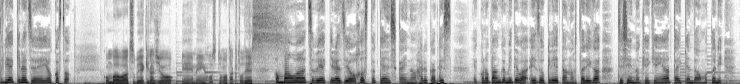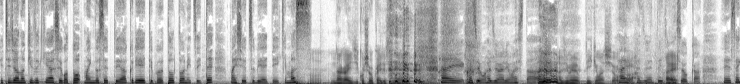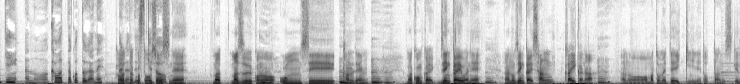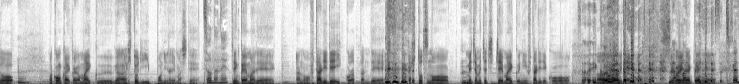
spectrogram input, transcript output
つぶやきラジオへようこそ。こんばんは、つぶやきラジオ、えーメインホストのタクトです。こんばんは、つぶやきラジオホスト兼司会のはるかです。えーこの番組では映像クリエイターの2人が自身の経験や体験談をもとに日常の気づきや仕事、マインドセットやクリエイティブ等々について毎週つぶやいていきます。うん、長い自己紹介ですね。はい、今週も始まりました。はい、始めていきましょうか。はい、始めていきましょうか。えー最近、あのー変わったことがね、変わったこと、そうですね。まあ、まず、この音声関連、うんうん、まあ、今回、前回はね、うん、あの、前回3回かな、うん、あのーまとめて一気にね、撮ったんですけど、うん。まあ、今回からマイクが1人1本になりまして、そうだね。前回まで、あの、2人で1個だったんで、なんか1つのうんめちゃめちゃちっちゃいマイクに2人でこう、そう、こうあやってーみたいな。すごいなんかね、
